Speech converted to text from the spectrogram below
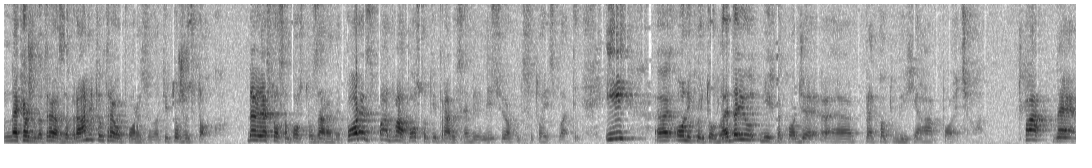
ne kažem da treba zabraniti, ali treba porezovati, to žestoko. 98% zarade porez, pa 2% ti pravi sebi emisiju ako ti se to isplati. I e, oni koji to gledaju, njih takođe e, pretplatu bih ja povećala. Pa ne,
